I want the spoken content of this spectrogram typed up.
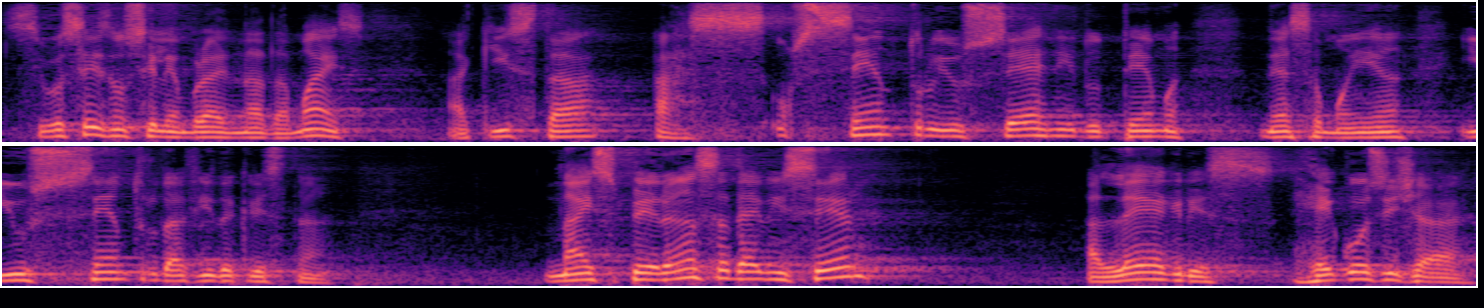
Se vocês não se lembrarem nada mais, aqui está as, o centro e o cerne do tema nessa manhã e o centro da vida cristã. Na esperança devem ser alegres, regozijar.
